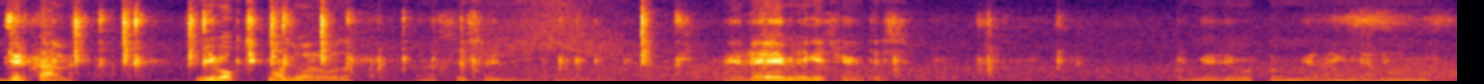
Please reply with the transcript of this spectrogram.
Cırt abi. Bir bok çıkmaz bu arabada. Size söyleyeyim. E, R'ye bile geçmiyor vites. Geriye bakalım gelen giden var mı?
